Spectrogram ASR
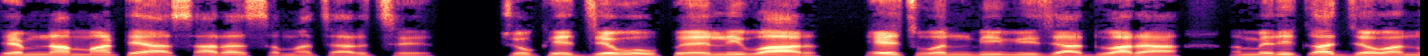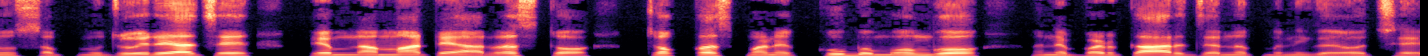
તેમના માટે આ સારા સમાચાર છે. જો કે જેઓ પહેલી વાર એચ વન બી વિઝા દ્વારા અમેરિકા જવાનું સપનું જોઈ રહ્યા છે, તેમના માટે આ રસ્તો ચોક્કસપણે ખૂબ મોંઘો અને પડકારજનક બની ગયો છે.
